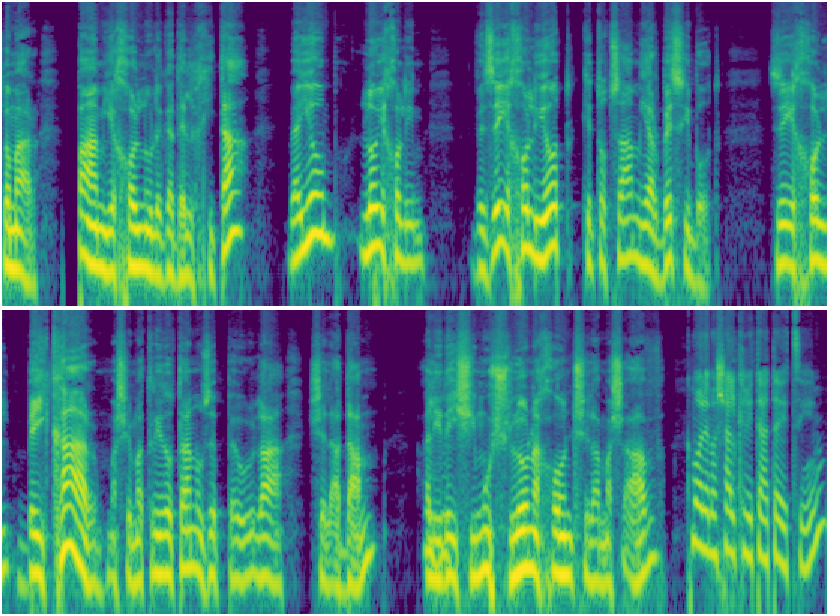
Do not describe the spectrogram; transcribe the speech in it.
כלומר, פעם יכולנו לגדל חיטה, והיום לא יכולים. וזה יכול להיות כתוצאה מהרבה סיבות. זה יכול, בעיקר, מה שמטריד אותנו זה פעולה של אדם, על ידי שימוש לא נכון של המשאב, כמו למשל כריתת העצים,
